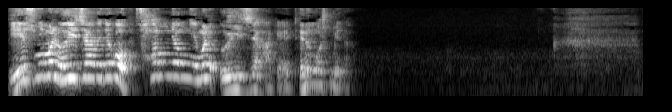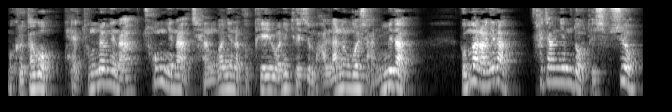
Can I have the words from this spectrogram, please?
예수님을 의지하게 되고 성령님을 의지하게 되는 것입니다. 뭐 그렇다고 대통령이나 총리나 장관이나 국회의원이 되지 말라는 것이 아닙니다. 뿐만 아니라 사장님도 되십시오.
